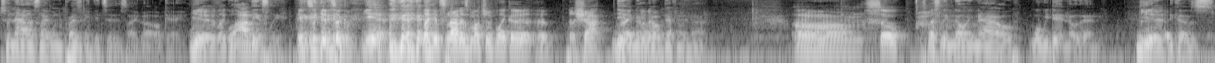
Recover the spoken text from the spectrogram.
So now it's like when the president gets it, it's like, oh, okay. Yeah, like Well, obviously, it's it's a, yeah, like it's not as much of like a a, a shock. yeah, like, no, you know. definitely not. Um. So Especially knowing now what we didn't know then, yeah, because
